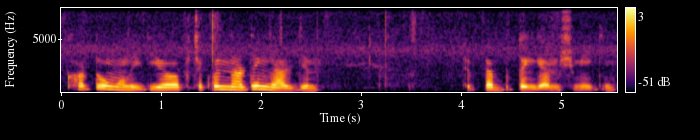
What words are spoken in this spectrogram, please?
Yukarıda olmalıydı ya. Bıçak ben nereden geldim? E, Ben buradan gelmişim ilgin.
